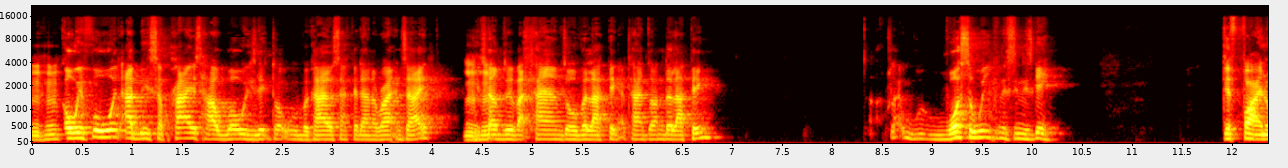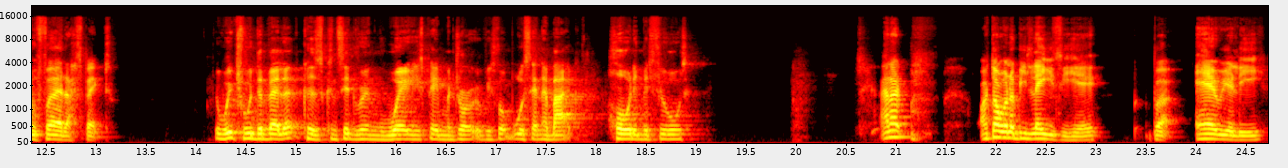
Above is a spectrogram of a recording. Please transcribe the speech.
mm-hmm, Going forward, I've been surprised how well he's linked up with Bukayo Saka down the right hand side in mm-hmm. terms of at times overlapping, at times underlapping. Like, what's the weakness in his game? the final third aspect. which will develop because considering where he's played majority of his football, centre back, holding midfield. And I, I don't want to be lazy here, but aerially,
